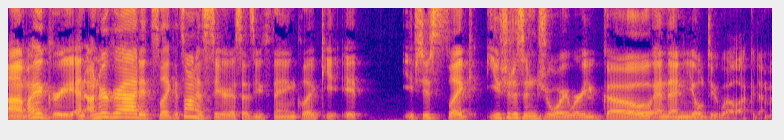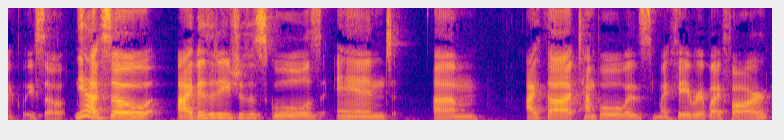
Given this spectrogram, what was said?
um, I agree. And undergrad, it's like it's not as serious as you think. Like it, it it's just like you should just enjoy where you go, and then you'll do well academically. So yeah, so I visited each of the schools, and um, I thought Temple was my favorite by far,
